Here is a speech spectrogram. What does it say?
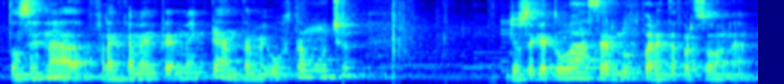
Entonces nada, francamente me encanta, me gusta mucho. Yo sé que tú vas a hacer luz para esta persona.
